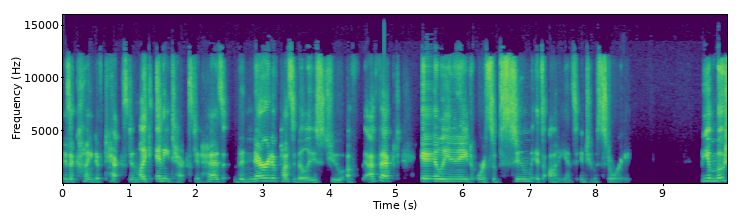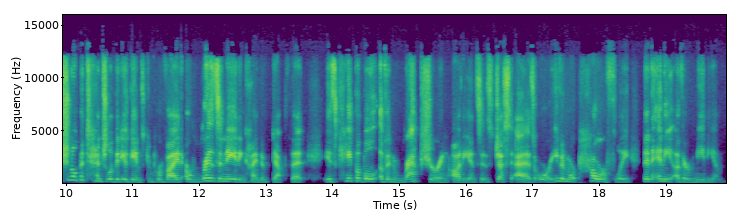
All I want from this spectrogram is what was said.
is a kind of text, and like any text, it has the narrative possibilities to affect, alienate, or subsume its audience into a story. The emotional potential of video games can provide a resonating kind of depth that is capable of enrapturing audiences just as, or even more powerfully, than any other medium.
